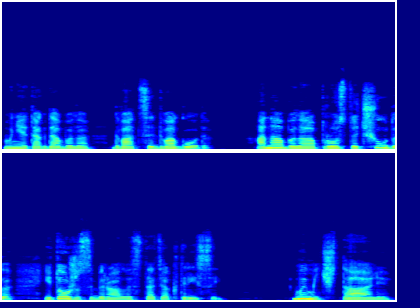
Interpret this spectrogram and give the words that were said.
Мне тогда было двадцать два года. Она была просто чудо и тоже собиралась стать актрисой. Мы мечтали,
